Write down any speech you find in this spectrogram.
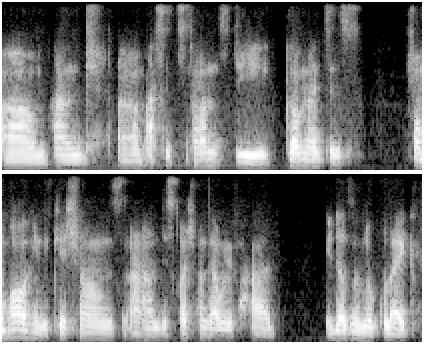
um, and um, as it stands, the government is, from all indications and discussions that we've had, it doesn't look like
